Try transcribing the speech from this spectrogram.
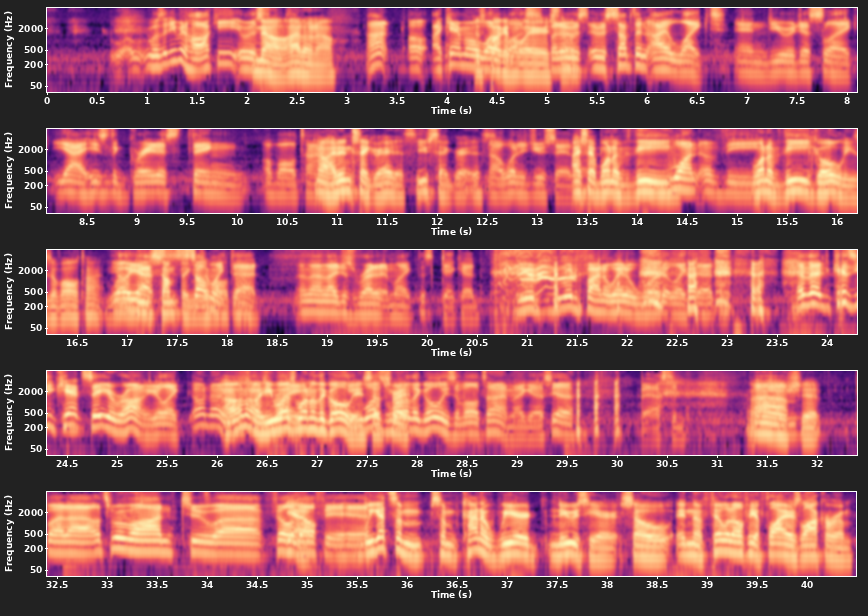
Was it even hockey? It was No, something. I don't know. Uh, oh, I can't remember was what it was, but it was it was something I liked, and you were just like, "Yeah, he's the greatest thing of all time." No, I didn't say greatest. You said greatest. No, what did you say? I said one of the one of the one of the goalies of all time. One oh yeah, the somethings something like that. time. And then I just read it. And I'm like, this dickhead. He would, he would find a way to word it like that. And then because you can't say you're wrong, you're like, oh no. Oh no, he was one of the goalies. He was one right. of the goalies of all time, I guess. Yeah, bastard. oh um, shit. But uh, let's move on to uh, Philadelphia here. We got some some kind of weird news here. So in the Philadelphia Flyers locker room,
